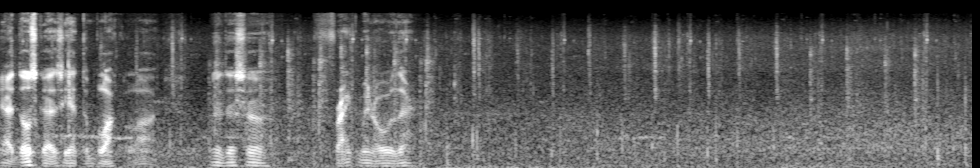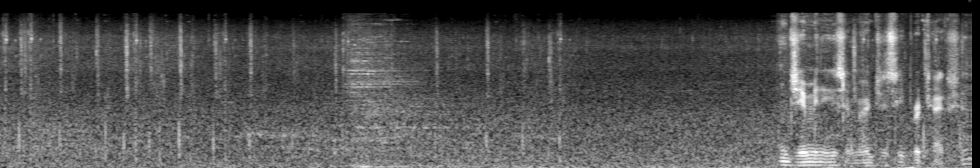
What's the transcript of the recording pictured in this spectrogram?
Yeah, those guys you have to block a lot. Look at this uh, fragment over there. Jiminy's emergency protection.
